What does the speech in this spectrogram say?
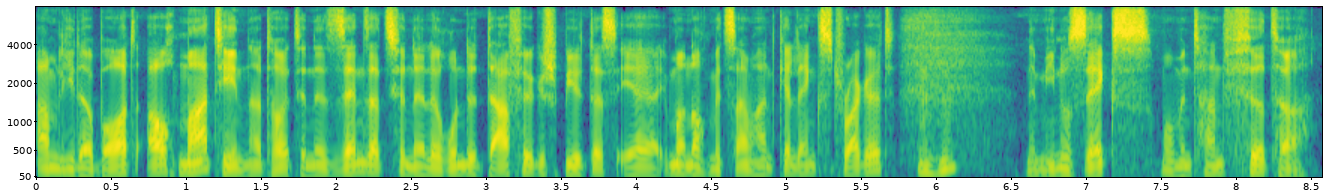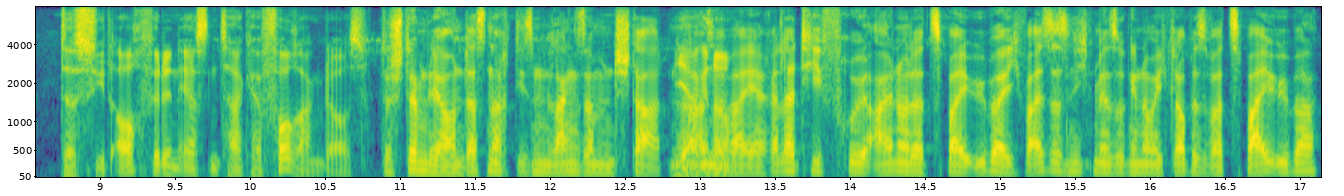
am Leaderboard. Auch Martin hat heute eine sensationelle Runde dafür gespielt, dass er ja immer noch mit seinem Handgelenk struggelt. Eine Minus 6, momentan Vierter. Das sieht auch für den ersten Tag hervorragend aus. Das stimmt ja, und das nach diesem langsamen Start. Ne? Ja, Also genau. er war ja relativ früh ein oder zwei über, ich weiß es nicht mehr so genau, ich glaube, es war zwei über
